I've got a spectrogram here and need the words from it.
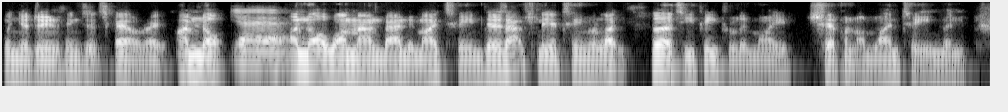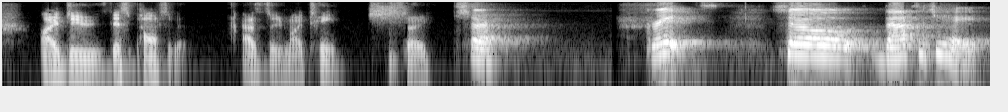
when you're doing things at scale, right? I'm not. Yeah. I'm not a one man band in my team. There's actually a team of like 30 people in my SharePoint Online team, and I do this part of it, as do my team. So Sure. Great. So that's what you hate.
